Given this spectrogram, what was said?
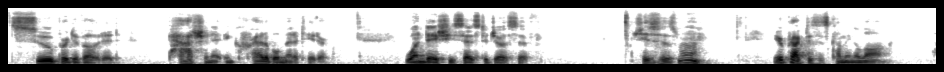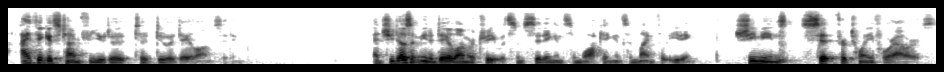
super devoted, passionate, incredible meditator. one day she says to Joseph, she says, "Hmm, Your practice is coming along. I think it's time for you to, to do a day long sitting. And she doesn't mean a day long retreat with some sitting and some walking and some mindful eating. She means sit for 24 hours.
